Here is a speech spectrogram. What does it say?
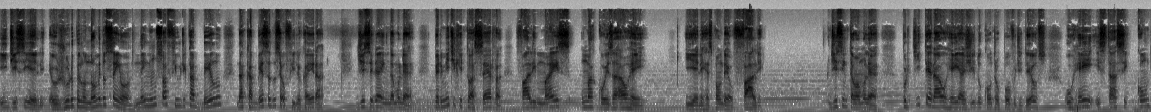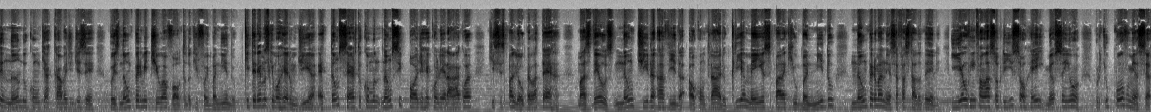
E disse ele: Eu juro pelo nome do Senhor, nenhum só fio de cabelo da cabeça do seu filho cairá. Disse-lhe ainda a mulher: Permite que tua serva fale mais uma coisa ao rei. E ele respondeu: Fale. Disse então a mulher: por que terá o rei agido contra o povo de Deus? O rei está se condenando com o que acaba de dizer, pois não permitiu a volta do que foi banido. Que teremos que morrer um dia é tão certo como não se pode recolher a água que se espalhou pela terra. Mas Deus não tira a vida, ao contrário, cria meios para que o banido não permaneça afastado dele. E eu vim falar sobre isso ao rei, meu senhor, porque o povo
